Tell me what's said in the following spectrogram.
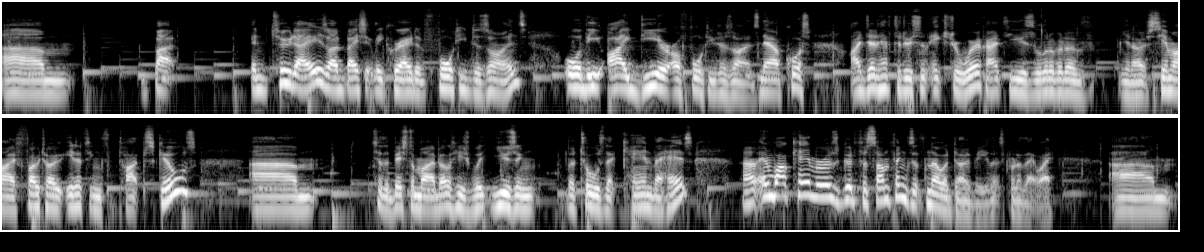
Um, but in two days, I'd basically created 40 designs or the idea of 40 designs. Now, of course, I did have to do some extra work. I had to use a little bit of, you know, semi photo editing type skills um, to the best of my abilities with using the tools that Canva has. Uh, and while Canva is good for some things, it's no Adobe, let's put it that way. Um,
